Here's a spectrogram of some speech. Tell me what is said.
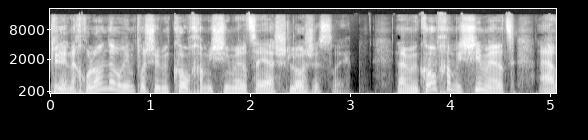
כן. כי אנחנו לא מדברים פה שבמקום 50 מרץ היה 13. אלא במקום 50 הרץ היה 49.996,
